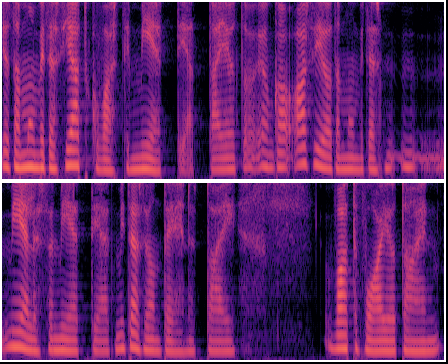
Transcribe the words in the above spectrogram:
jota mun pitäisi jatkuvasti miettiä tai jonka asioita mun pitäisi mielessä miettiä, että mitä se on tehnyt tai vatvoa jotain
